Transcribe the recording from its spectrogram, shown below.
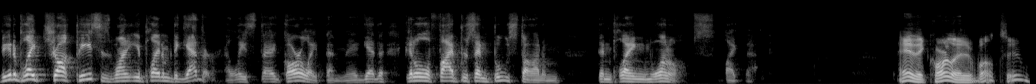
if you're going to play chalk pieces, why don't you play them together? At least uh, correlate them. Get, get a little 5% boost on them than playing one offs like that. Hey, they correlated well too.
